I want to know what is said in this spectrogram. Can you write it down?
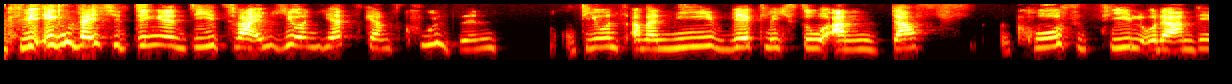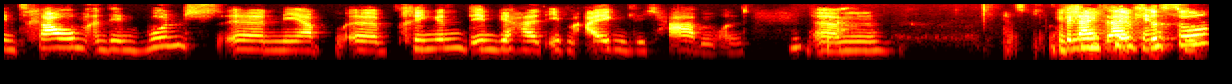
für irgendwelche Dinge, die zwar im Hier und Jetzt ganz cool sind, die uns aber nie wirklich so an das große Ziel oder an den Traum, an den Wunsch äh, näher äh, bringen, den wir halt eben eigentlich haben. Und ähm, ja. vielleicht hilft es so.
